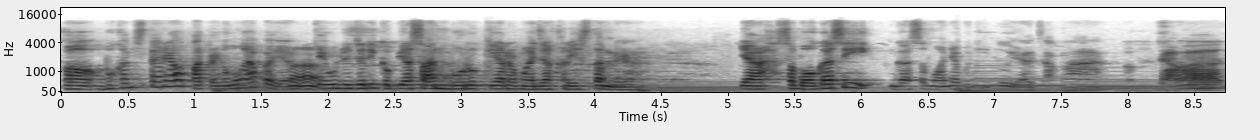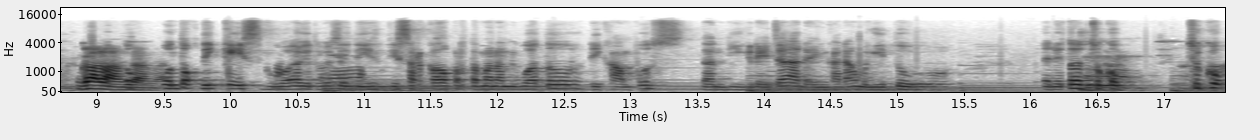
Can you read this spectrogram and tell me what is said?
eh, bukan stereotip yang ngomong apa ya? Heeh. Kayak udah jadi kebiasaan buruk ya remaja Kristen ya. Ya semoga sih nggak semuanya begitu ya, jangan. Jangan. Enggak lah, Untuk, enggak, enggak. untuk di case gua gitu, misalnya di, di circle pertemanan gua tuh di kampus dan di gereja ada yang kadang begitu. Dan itu cukup Hmm. cukup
